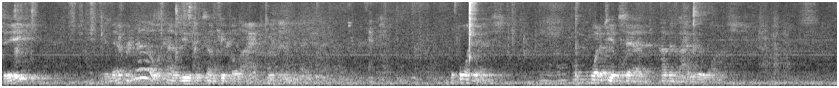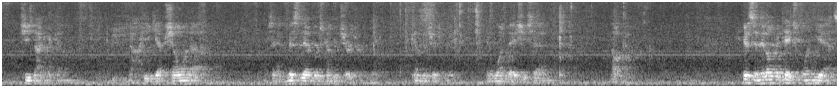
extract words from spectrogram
see? You never know what kind of music some people like. The point is, what if you had said, I've invited her once? She's not going to come. No, he kept showing up saying, Mrs. Edwards, come to church with me. Come to church with me. And one day she said, I'll come. Listen, it only takes one yes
